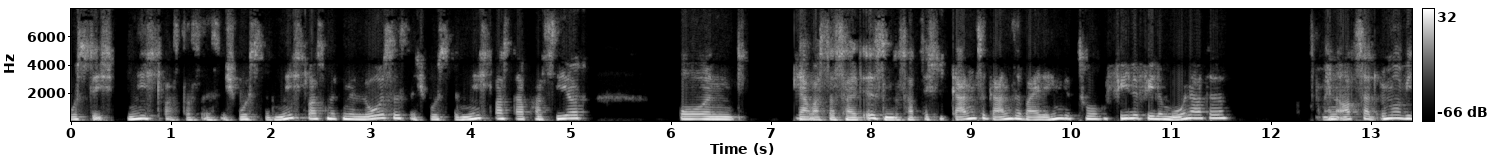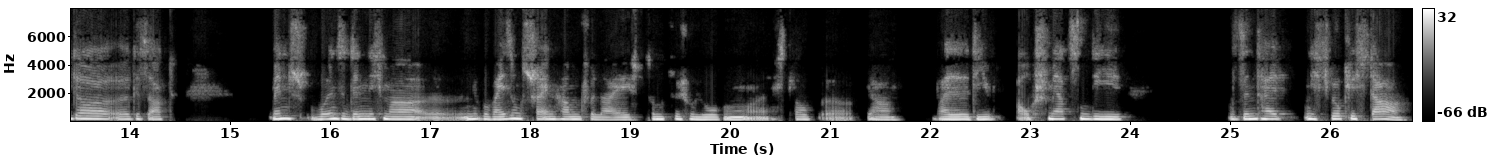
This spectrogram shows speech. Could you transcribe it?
wusste ich nicht, was das ist. Ich wusste nicht, was mit mir los ist. Ich wusste nicht, was da passiert. Und ja, was das halt ist. Und das hat sich eine ganze, ganze Weile hingezogen, viele, viele Monate. Mein Arzt hat immer wieder äh, gesagt, Mensch, wollen Sie denn nicht mal äh, einen Überweisungsschein haben vielleicht zum Psychologen? Ich glaube, äh, ja, weil die Bauchschmerzen, die sind halt nicht wirklich da.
